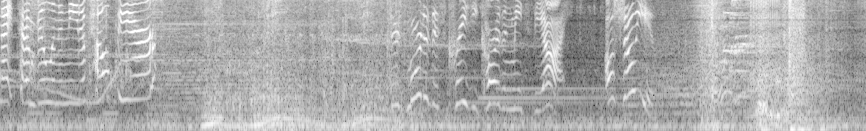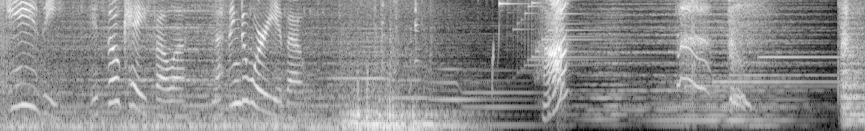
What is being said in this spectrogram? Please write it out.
Nighttime villain in need of help here! There's more to this crazy car than meets the eye. I'll show you. Easy. It's okay, fella. Nothing to worry about. Huh?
